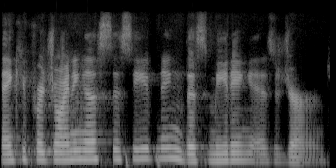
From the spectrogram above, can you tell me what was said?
Thank you for joining us this evening. This meeting is adjourned.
